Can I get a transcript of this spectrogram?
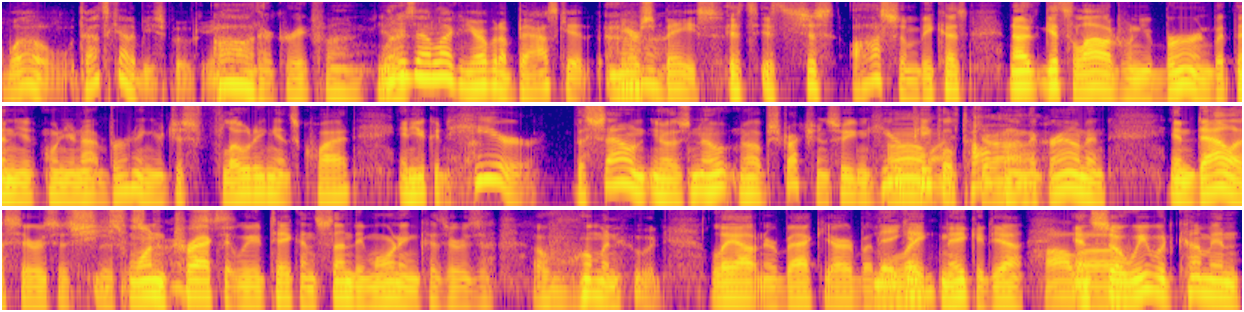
Whoa, that's got to be spooky. Oh, they're great fun. You what know, is that like when you're up in a basket near Ah. space? It's it's just awesome because now it gets loud when you burn, but then you, when you're not burning, you're just floating. And it's quiet, and you can hear the sound. You know, there's no no obstruction, so you can hear Oh, people talking on the ground. And in Dallas, there was this Jesus this one track that we would take on Sunday morning because there was a, a woman who would lay out in her backyard by the Naked? lake naked. Yeah, and so we would come in.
